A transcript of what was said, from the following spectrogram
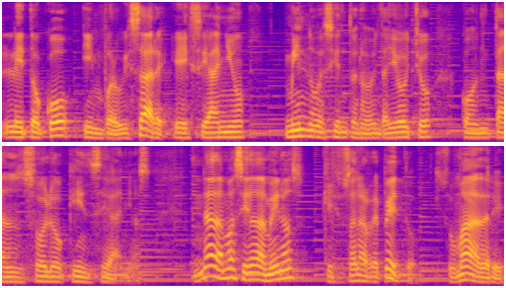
le tocó improvisar ese año 1998 con tan solo 15 años. Nada más y nada menos que Susana Repeto, su madre.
